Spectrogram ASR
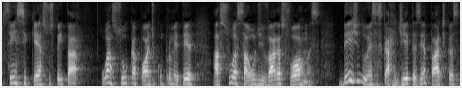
sem sequer suspeitar. O açúcar pode comprometer a sua saúde de várias formas, desde doenças cardíacas e hepáticas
